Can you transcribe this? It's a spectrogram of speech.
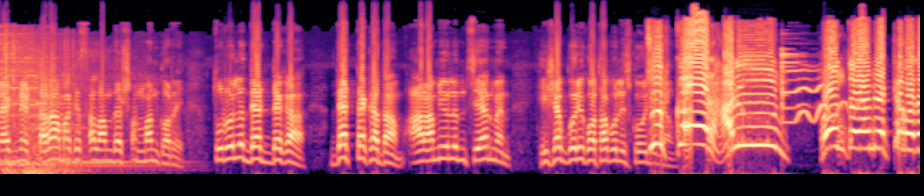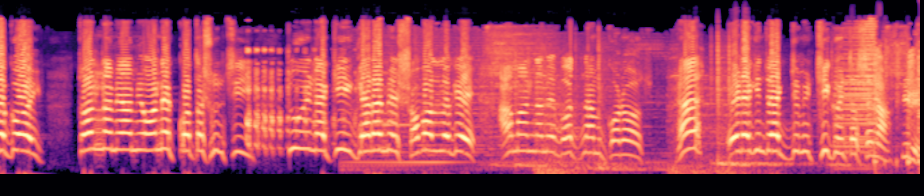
ম্যাগনেট তারা আমাকে সালাম দেয় সম্মান করে। তোর হলো দেড় টাকা দেড় টাকা দাম। আর আমি হলাম চেয়ারম্যান হিসাব করে কথা বলিস কই দিলাম। কর তো আমি একটা কথা কই তোর নামে আমি অনেক কথা শুনছি। তুই নাকি গ্রামে সবার লগে আমার নামে বদনাম করস হ্যাঁ? এটা কিন্তু একদমই ঠিক হইতাছে না। কি রে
